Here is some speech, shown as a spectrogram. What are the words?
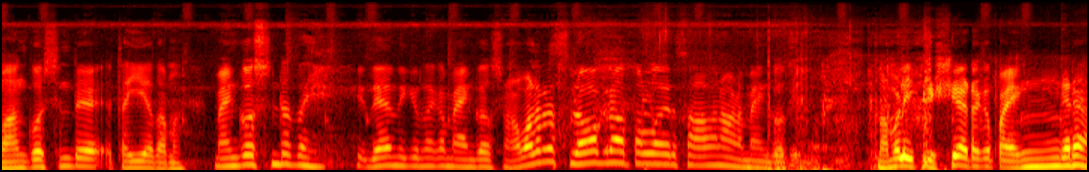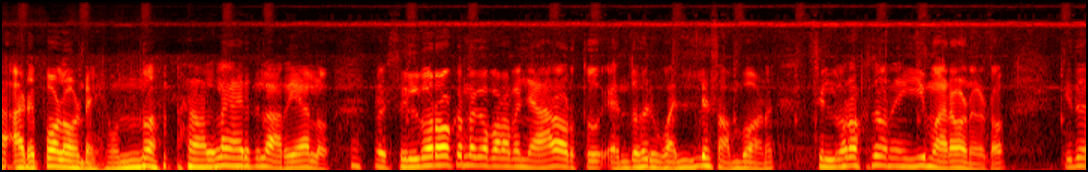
മാംഗോസിന്റെ തൈ ഏതാണ്? മാംഗോസിന്റെ തൈ ഇതേ നിൽക്കുന്നൊക്കെ മാംഗോസാണ് വളരെ സ്ലോ ഗ്രോത്ത് ഉള്ള ഒരു സാധനമാണ് മാംഗോസ്. നമ്മൾ ഈ കൃഷിയായിട്ടൊക്കെ ഭയങ്കര അടുപ്പമുള്ളതുകൊണ്ടേ ഒന്നും നല്ല കാര്യത്തിൽ അറിയാമല്ലോ സിൽവർ റോക്ക് എന്നൊക്കെ പറയുമ്പോൾ ഞാൻ ഓർത്തു എന്തോ ഒരു വലിയ സംഭവമാണ്. സിൽവർ റോക്ക് എന്ന് പറഞ്ഞാൽ ഈ മരമാണ് കേട്ടോ. ഇത്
